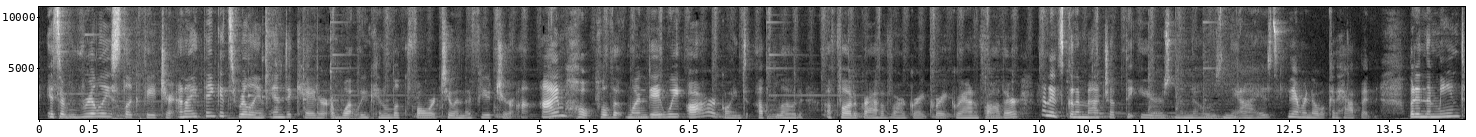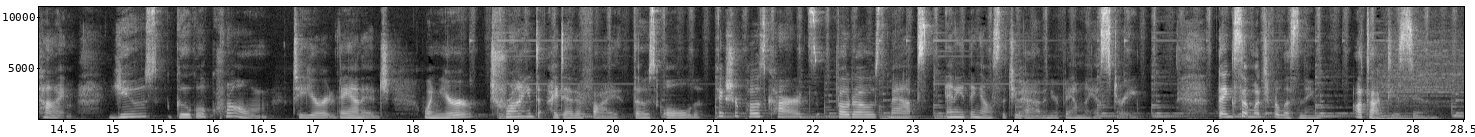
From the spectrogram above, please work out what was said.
It's a really slick feature, and I think it's really an indicator of what we can look forward to in the future. I'm hopeful that one day we are going to upload a photograph of our great great grandfather, and it's going to match up the ears and the nose and the eyes. You never know what could happen. But in the meantime, use Google Chrome to your advantage when you're trying to identify those old picture postcards, photos, maps, anything else that you have in your family history. Thanks so much for listening. I'll talk to you soon.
